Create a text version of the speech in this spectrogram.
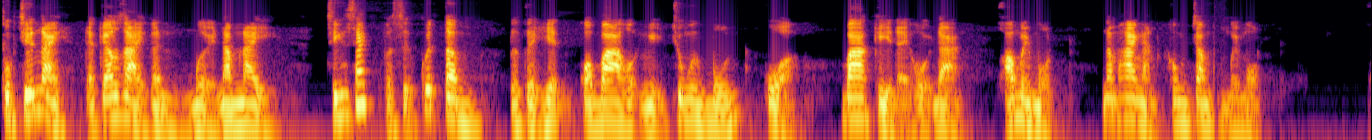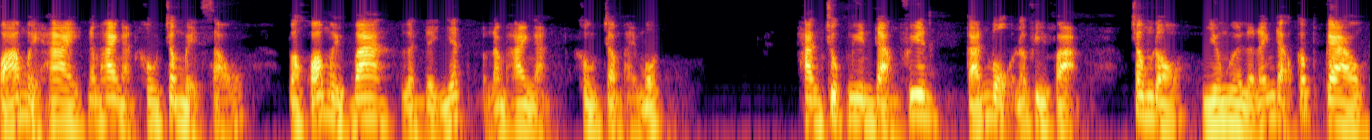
Cuộc chiến này đã kéo dài gần 10 năm nay, chính sách và sự quyết tâm được thể hiện qua ba hội nghị Trung ương 4 của ba kỳ đại hội đảng khóa 11 năm 2011, khóa 12 năm 2016 và khóa 13 gần đây nhất vào năm 2021. Hàng chục nghìn đảng viên, cán bộ đã vi phạm, trong đó nhiều người là lãnh đạo cấp cao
